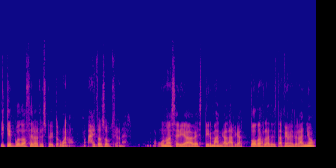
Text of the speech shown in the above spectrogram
¿Y qué puedo hacer al respecto? Bueno, hay dos opciones. Uno sería vestir manga larga todas las estaciones del año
